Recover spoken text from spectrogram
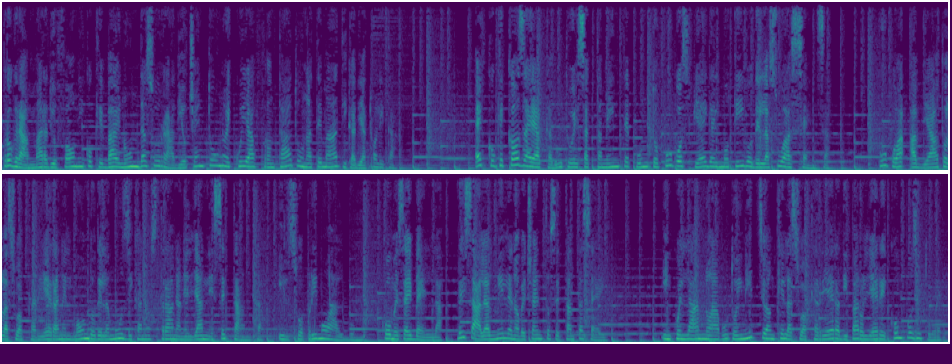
programma radiofonico che va in onda su Radio 101 e qui ha affrontato una tematica di attualità. Ecco che cosa è accaduto esattamente. Pupo spiega il motivo della sua assenza. Pupo ha avviato la sua carriera nel mondo della musica nostrana negli anni 70, il suo primo album, Come sei bella, risale al 1976. In quell'anno ha avuto inizio anche la sua carriera di paroliere e compositore.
